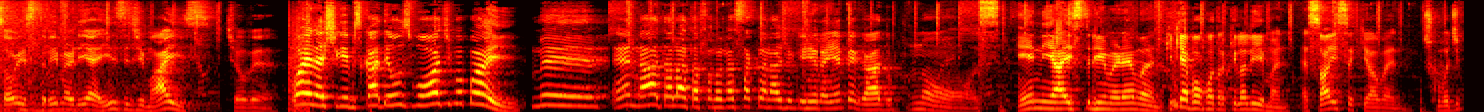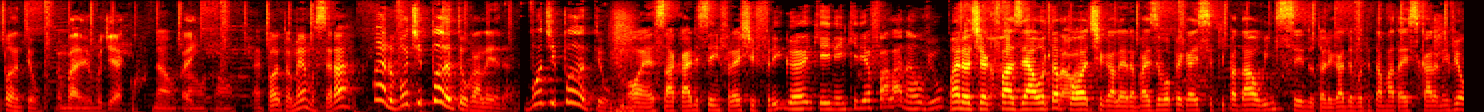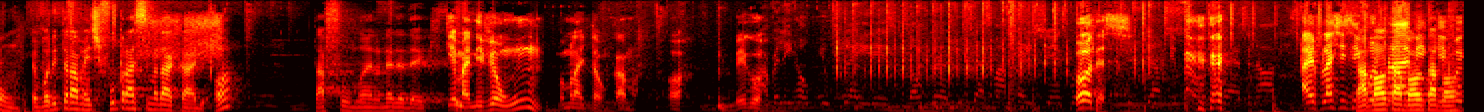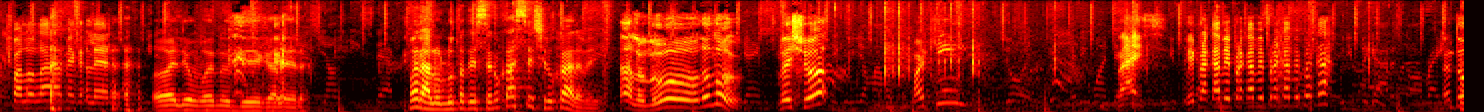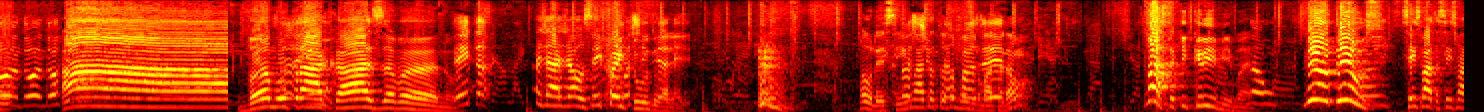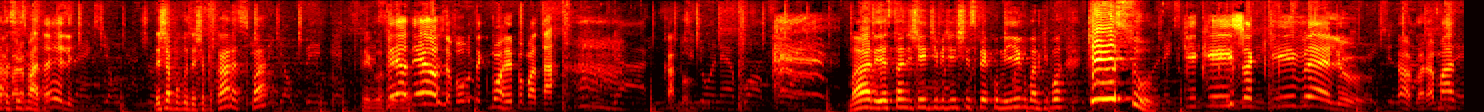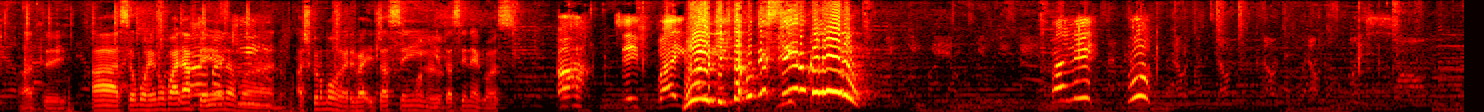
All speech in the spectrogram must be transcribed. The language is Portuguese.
sou streamer e é easy demais? Deixa eu ver. Ué, Last Games, cadê os VOD, papai? Me... É nada lá, tá falando a sacanagem, o guerreiro aí é pegado. Nossa. NA streamer, né, mano? O que, que é bom contra aquilo ali, mano? É só isso aqui, ó, mano. Acho que eu vou de Pantheon. Não vai, eu vou de Echo. Não, calma, calma. É Pantheon mesmo? Será? Mano, vou de Pantheon, galera. Vou de Pantheon. Ó, essa card sem flash free gank, hein? Nem queria falar não, viu? Mano, eu tinha que fazer a outra pote, galera. Mas eu vou pegar isso aqui pra dar win cedo, tá ligado? Eu vou tentar matar esse cara nível 1. Eu vou literalmente full pra cima da card. Ó. Tá fumando, né, Dedek? Que, mas nível 1? Vamos lá então, calma. Ó, pegou. Foda-se. Aí, flashzinho Tá bom, tá bom, tá Quem bom. foi que falou lá, minha galera? Olha o mano D, galera. Mano, a Lulu tá descendo o cacete no cara, velho. ah, Lulu, Lulu. Flechou. Marquinhos. Nice. Vem pra cá, vem pra cá, vem pra cá, vem pra cá. Andou, andou, andou. Ah! Vamos pra casa, mano. Eita. Já, já usei, foi tudo, ali. galera. Ô, o Nosso mata todo tá mundo, não mata não? Nossa, que crime, mano. Não. Meu Deus! Seis mata, seis mata, seis mata ele. Deixa pro, deixa pro cara, se pá. Pegou. Meu Deus, eu vou ter que morrer pra matar. Acabou. Mano, e esse tanto de gente dividindo XP comigo, mano, que porra. Que isso? Que que é isso aqui, velho? Não, agora mata. Matei. Ah, se eu morrer não vale a Ah, pena, mano. Acho que eu não morro, não. Ele, vai- ele tá sem, ele tá sem negócio. Ah, safe, vai. Mano, o que que tá acontecendo, galera? Vai ali. Uh.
